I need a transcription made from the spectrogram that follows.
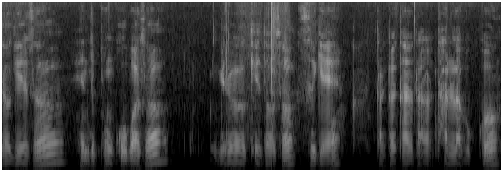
여기에서 핸드폰 꼽아서 이렇게 넣어서 쓰게 딱딱 달라, 달라붙고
